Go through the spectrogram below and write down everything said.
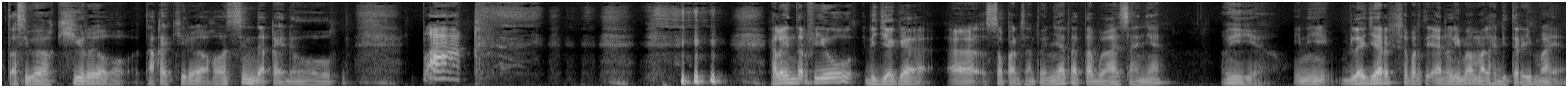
私はキルを、高いキルが欲しいんだけど、plak. Kalau interview dijaga uh, sopan santunnya, tata bahasanya. Oh iya, ini belajar seperti N5 malah diterima ya,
